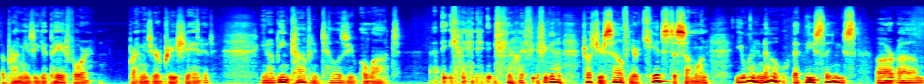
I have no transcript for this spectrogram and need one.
That probably means you get paid for it. Probably means you're appreciated. You know, being confident tells you a lot. you know, if, if you're going to trust yourself and your kids to someone, you want to know that these things are um,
